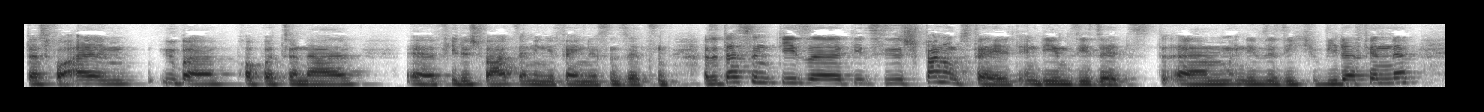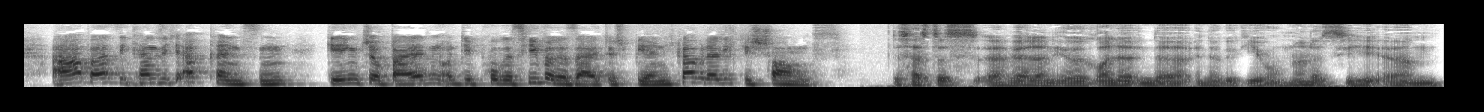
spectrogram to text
dass vor allem überproportional äh, viele Schwarze in den Gefängnissen sitzen. Also das sind diese, dieses Spannungsfeld, in dem sie sitzt, ähm, in dem sie sich wiederfindet. Aber sie kann sich abgrenzen gegen Joe Biden und die progressivere Seite spielen. Ich glaube, da liegt die Chance. Das heißt, das äh, wäre dann ihre Rolle in der in der Regierung, ne? dass sie ähm,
